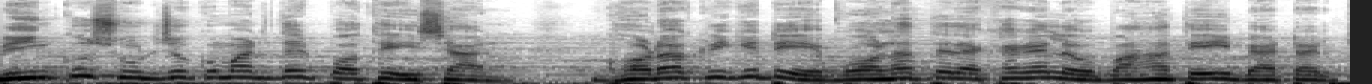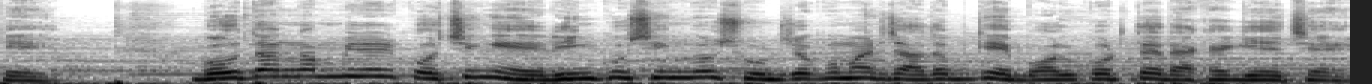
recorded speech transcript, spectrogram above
রিঙ্কু সূর্যকুমারদের পথে ঈশান। ঘরোয়া ক্রিকেটে বল হাতে দেখা গেল বাঁহাতে এই ব্যাটারকে। গৌতম গম্ভীরের কোচিংয়ে রিঙ্কু সিংহ, সূর্যকুমার যাদবকে বল করতে দেখা গিয়েছে।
